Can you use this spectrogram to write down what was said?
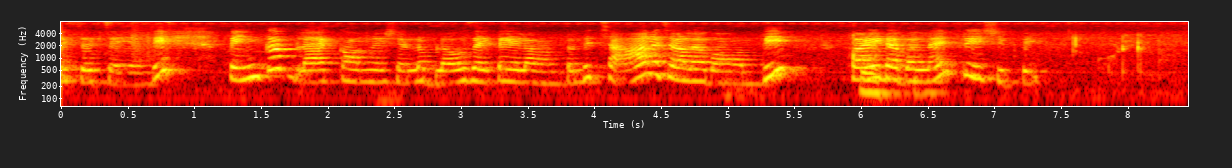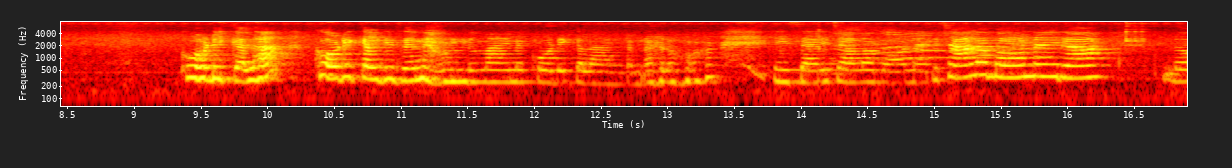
మెసేజ్ చేయండి. పింక్ బ్లాక్ కాంబినేషన్లో బ్లౌజ్ అయితే ఇలా ఉంటుంది. చాలా చాలా బాగుంది. Five double nine free shipping. కోడికల కోడికల డిజైన్ ఉంది. మా ఆయన కోడికల అంటున్నాడు. ఈ శారీ చాలా బాగున్నాయి చాలా బాగున్నాయిరా లో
